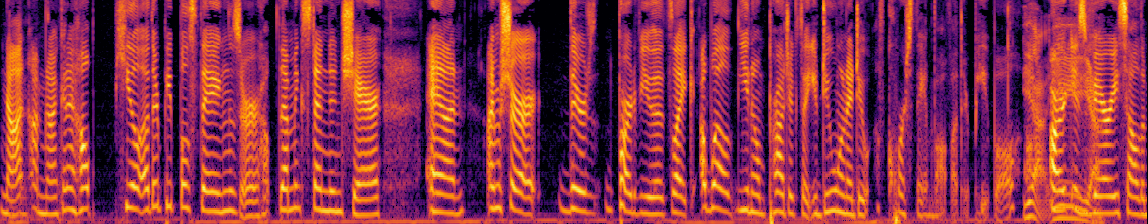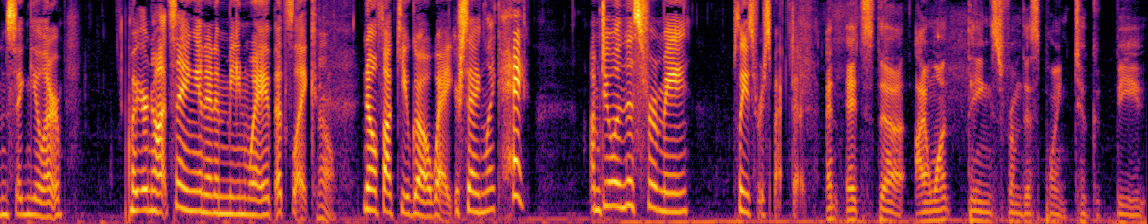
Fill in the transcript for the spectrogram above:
Not i'm not going to help heal other people's things or help them extend and share. And i'm sure there's part of you that's like "Oh, well you know projects that you do want to do of course they involve other people. Yeah, art yeah, is yeah. very seldom singular. But you're not saying it in a mean way that's like No. no fuck you go away. You're saying like hey i'm doing this for me please respect it And it's the I want things from this point to be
